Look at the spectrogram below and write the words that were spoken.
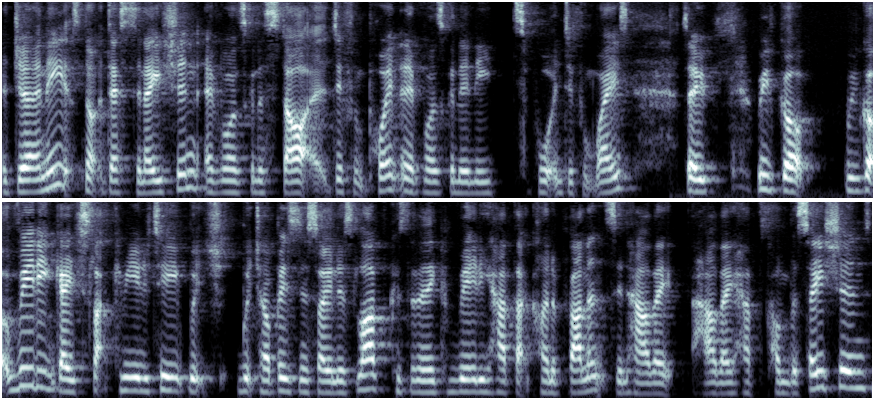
a journey it's not a destination. Everyone's going to start at a different point and everyone's going to need support in different ways. So we've got we've got a really engaged slack community which which our business owners love because then they can really have that kind of balance in how they how they have conversations.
